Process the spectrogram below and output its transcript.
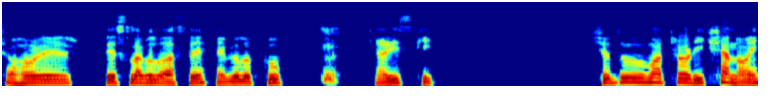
শহরের টেসলা গুলো আছে এগুলো খুব রিস্কি শুধুমাত্র রিক্সা নয়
